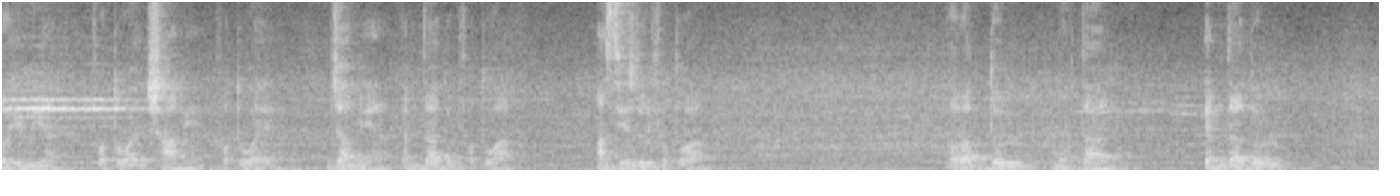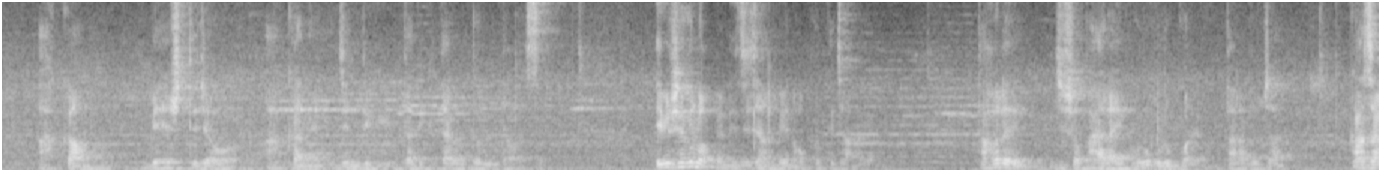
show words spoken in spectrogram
রহিমিয়া, ফতোয়ায় শামি, ফতোয়ায় জামিয়া, এমদাদুল ফতোয়া। আজিজুল ফতোয়া, রদ্দুল মুহতার এমদাদুল আহকাম বেহেস্তে যাও আহকানে জিন্দিগি ইত্যাদি কিতাবের দলিল দেওয়া আছে। এই বিষয়গুলো আপনি নিজে জানবেন, অপরকে জানাবেন। তাহলে যেসব ভাইয়েরা এই ভুলগুলো করেন, তারা রোজা কাজা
